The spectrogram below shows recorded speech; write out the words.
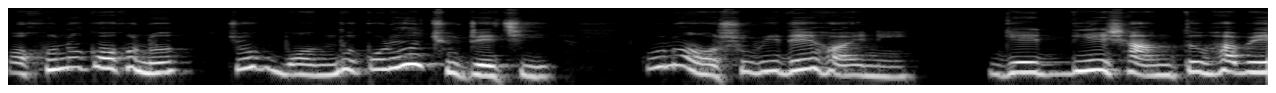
কখনো কখনো চোখ বন্ধ করেও ছুটেছি। কোনো অসুবিধে হয়নি। গেট দিয়ে শান্তভাবে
